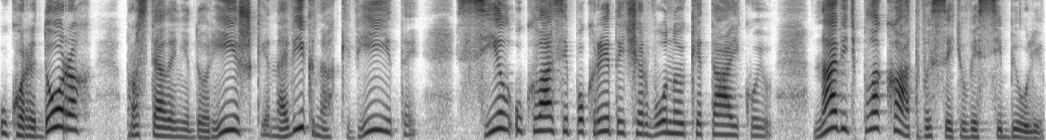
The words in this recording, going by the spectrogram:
У коридорах простелені доріжки, на вікнах квіти, сіл у класі покритий червоною китайкою, навіть плакат висить у вестибюлі.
